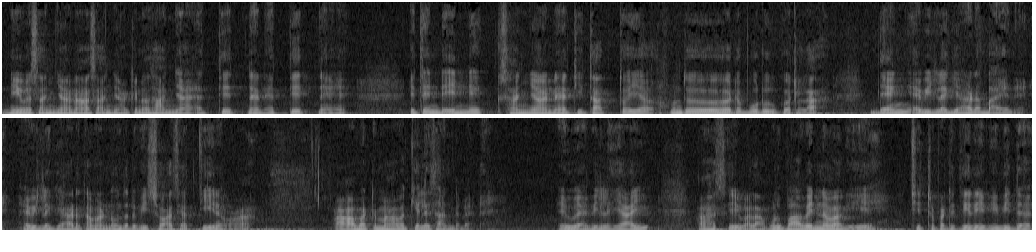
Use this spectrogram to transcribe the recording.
නීව සංඥා නා සංඥා කියන සංඥා ඇත්තෙත් නැ නැත්තෙත් නැහැ. එතෙන්ට එන්නේ සංඥා නැති తত্ত্বය හොඳට පුරුදු කරලා දැන් ඇවිල්ලා ගියාට බය නැහැ. ඇවිල්ලා ගියාට Tamanට හොඳට විශ්වාසයක් තියෙනවා. ආවට මාව කෙලසන්න බෑ. ඒව ඇවිල්ලා යයි අහසේ වලාකුළු පා වෙන්න වගේ චිත්‍රපට තිරේ විවිධ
